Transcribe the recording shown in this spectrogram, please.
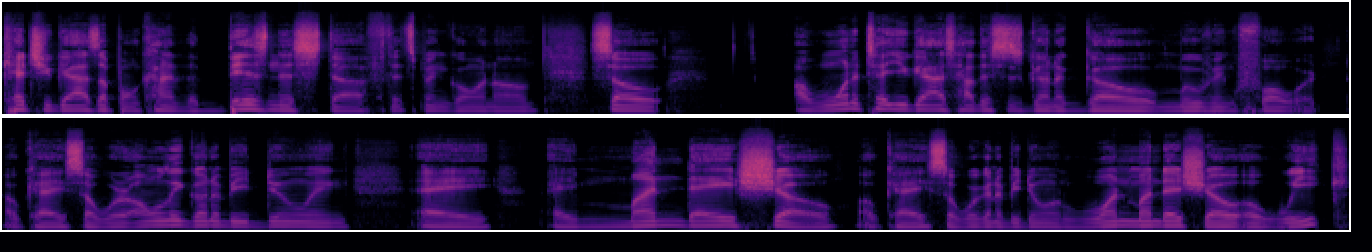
catch you guys up on kind of the business stuff that's been going on. So I want to tell you guys how this is going to go moving forward. Okay. So we're only going to be doing a a Monday show. Okay, so we're gonna be doing one Monday show a week,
